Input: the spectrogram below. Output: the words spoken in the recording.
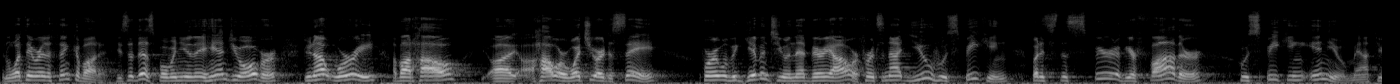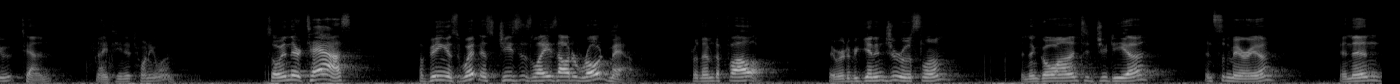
and what they were to think about it? He said this But when you, they hand you over, do not worry about how, uh, how or what you are to say for it will be given to you in that very hour. For it's not you who's speaking, but it's the Spirit of your Father who's speaking in you. Matthew 10, 19 to 21. So, in their task of being his witness, Jesus lays out a roadmap for them to follow. They were to begin in Jerusalem, and then go on to Judea and Samaria, and then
